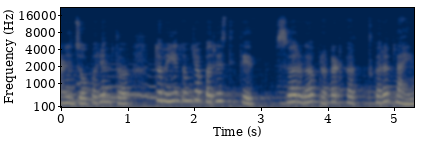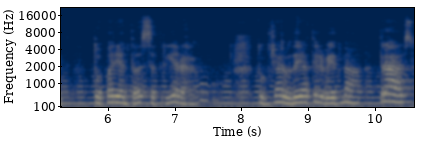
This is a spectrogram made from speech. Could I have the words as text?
आणि जोपर्यंत तुम्ही तुमच्या परिस्थितीत स्वर्ग प्रकट कर करत नाहीत तोपर्यंत सक्रिय राहा. तुमच्या हृदयातील वेदना त्रास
